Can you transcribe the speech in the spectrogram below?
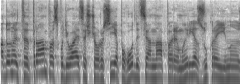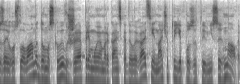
А Дональд Трамп сподівається, що Росія погодиться на перемир'я з Україною. За його словами, до Москви вже прямує американська делегація, і начебто є позитивні сигнали.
